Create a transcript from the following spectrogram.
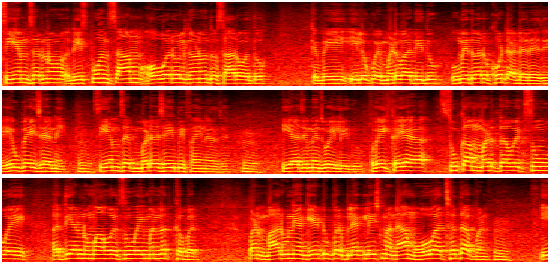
સીએમ સરનો રિસ્પોન્સ આમ ઓવરઓલ ગણો તો સારો હતો કે ભાઈ એ લોકોએ મળવા દીધું. ઉમેદવારો ખોટા ડરે છે. એવું કંઈ છે નહીં. સીએમ સાહેબ મળે છે એ બી ફાઇનલ છે. એ આજે મેં જોઈ લીધું. હવે કયા શું કામ મળતા હોય શું હોય અત્યારનો માહોલ શું હોય મને નથી ખબર. પણ મારું ત્યાં ગેટ ઉપર બ્લેક લિસ્ટમાં નામ હોવા છતાં પણ એ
